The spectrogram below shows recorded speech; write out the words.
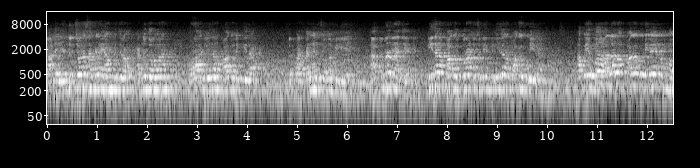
காலையில் எந்திரிச்சோன்னா சர்க்கரை ஞாபகப்படுத்துறோம் கண்ணு தோணுவேன் போடா நீ தானே பார்க்க வைக்கிறேன் இந்த ப கண் சொந்தம் இல்லையே நான் குருடனாச்சு நீ தானே பார்க்க குரான சொல்லி நீ தானே பார்க்க முடியல அப்போ எப்போ அல்லாதான் பார்க்கக்கூடியவே நம்ம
